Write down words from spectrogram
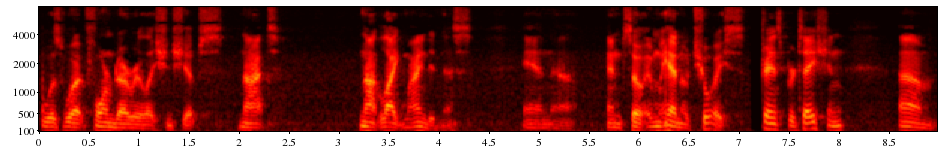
was what formed our relationships, not not like mindedness, and uh, and so and we had no choice. Transportation um,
